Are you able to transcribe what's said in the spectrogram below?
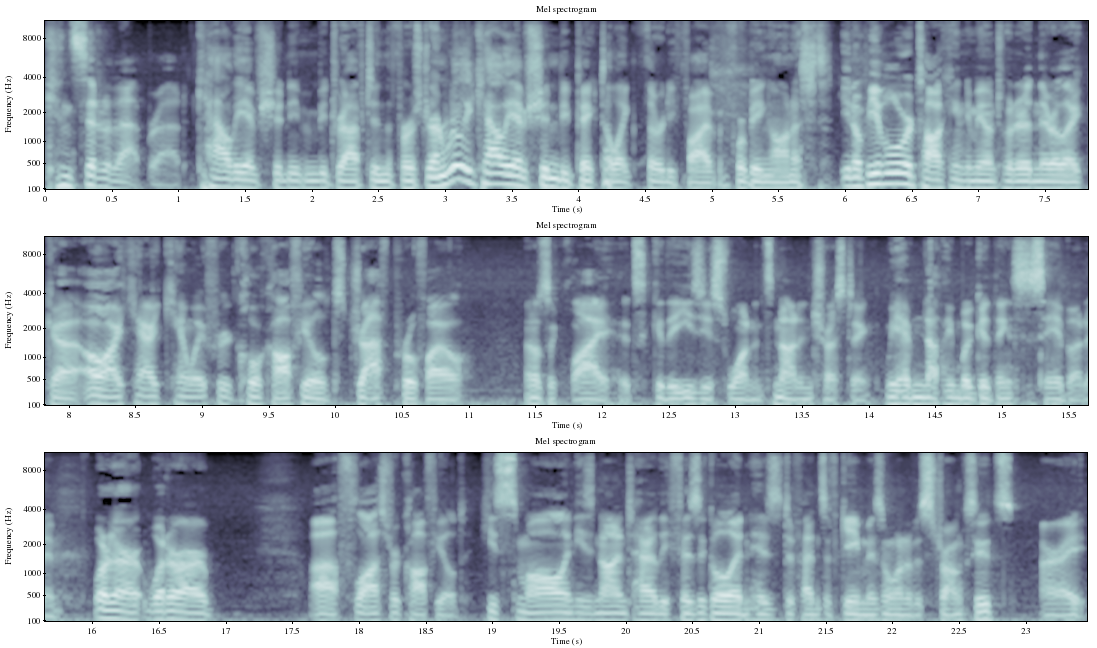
Consider that, Brad. Kaliev shouldn't even be drafted in the first round. Really, Kaliev shouldn't be picked to like 35 if we're being honest. You know, people were talking to me on Twitter, and they were like, uh, "Oh, I can't, I can't wait for your Cole Caufield draft profile." And I was like, "Why? It's the easiest one. It's not interesting. We have nothing but good things to say about him. What are our, what are our uh, flaws for Caufield? He's small and he's not entirely physical, and his defensive game isn't one of his strong suits. All right,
